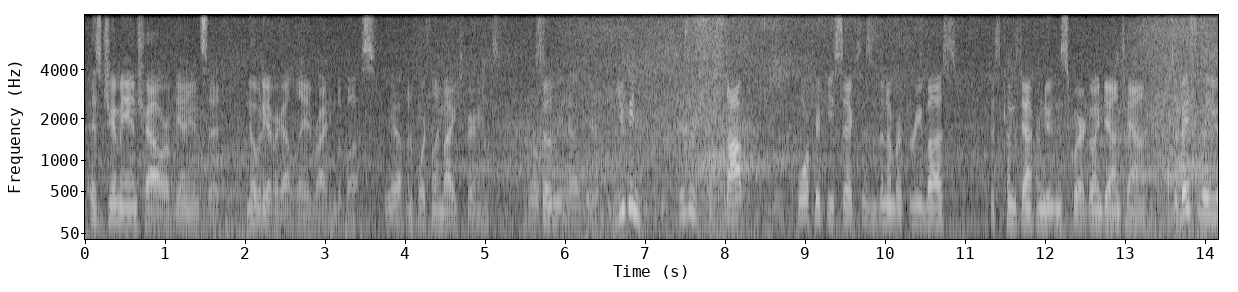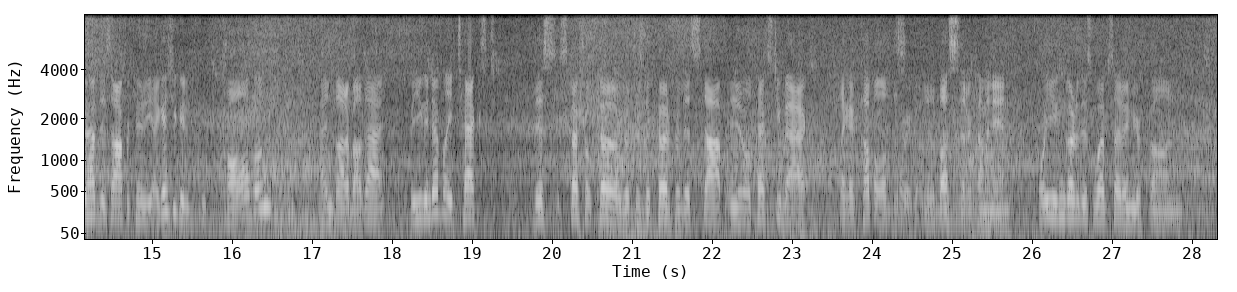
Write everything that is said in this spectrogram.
as Jim Anchower of The Onion said, nobody ever got laid riding the bus. Yeah. Unfortunately, my experience. So we have here? you can, this is stop 456. This is the number three bus. This comes down from Newton Square going downtown. So basically, you have this opportunity. I guess you could call them. I hadn't thought about that. But you can definitely text this special code, which is the code for this stop, and it'll text you back like a couple of the, There we go. the buses that are coming in. Or you can go to this website on your phone.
